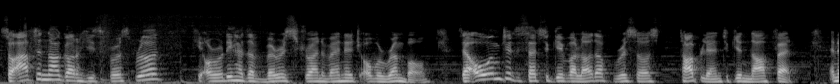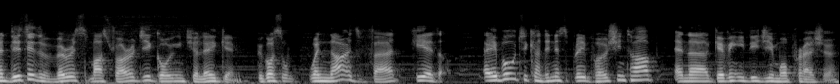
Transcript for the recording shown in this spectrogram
So after Gnar got his first blood, he already has a very strong advantage over Rumble. The OMG decides to give a lot of resource top lane to get Gnar fed. And this is a very smart strategy going into a late game. Because when Gnar is fed, he is able to continue split pushing top and uh, giving EDG more pressure.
